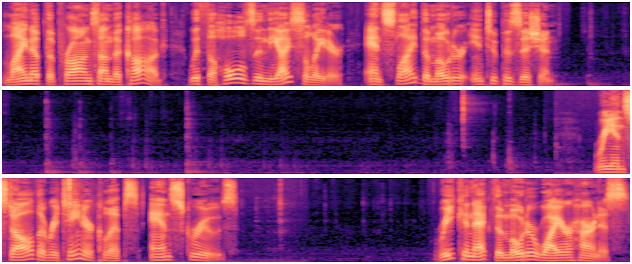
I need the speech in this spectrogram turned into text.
Line up the prongs on the cog with the holes in the isolator and slide the motor into position. Reinstall the retainer clips and screws. Reconnect the motor wire harness.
